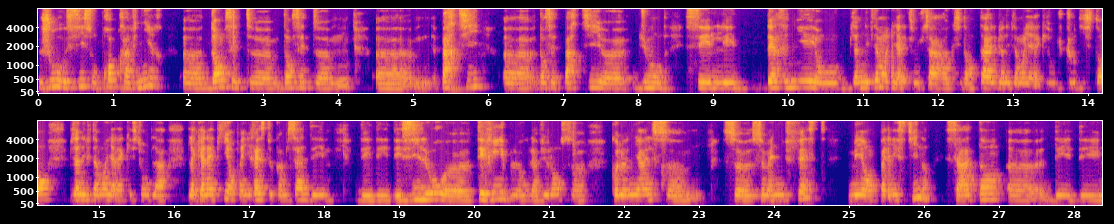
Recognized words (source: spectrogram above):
joue aussi son propre avenir dans cette, dans cette partie euh, dans cette partie euh, du monde. C'est les derniers, on, bien évidemment, il y a la question du Sahara occidental, bien évidemment, il y a la question du Kurdistan, bien évidemment, il y a la question de la, de la Kanaki. Enfin, il reste comme ça des, des, des, îlots euh, terribles où la violence euh, coloniale se, se, se, manifeste. Mais en Palestine, ça atteint euh, des.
